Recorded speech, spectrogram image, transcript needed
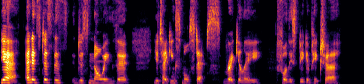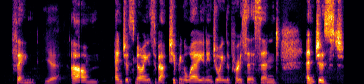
Yeah, and it's just this just knowing that you're taking small steps regularly for this bigger picture thing. Yeah. um, and just knowing it's about chipping away and enjoying the process and and just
